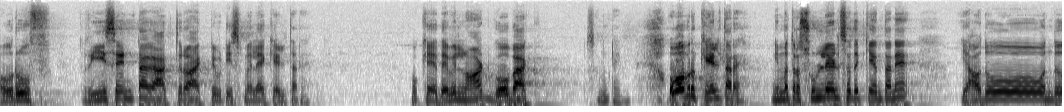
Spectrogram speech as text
ಅವರು ರೀಸೆಂಟಾಗಿ ಆಗ್ತಿರೋ ಆಕ್ಟಿವಿಟೀಸ್ ಮೇಲೆ ಕೇಳ್ತಾರೆ. Okay they will not go back some time ಒಬ್ಬೊಬ್ರು ಕೇಳ್ತಾರೆ, ನಿಮ್ಮ ಹತ್ರ ಸುಳ್ಳು ಹೇಳ್ಸೋದಕ್ಕೆ ಅಂತಾನೆ ಯಾವುದೋ ಒಂದು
